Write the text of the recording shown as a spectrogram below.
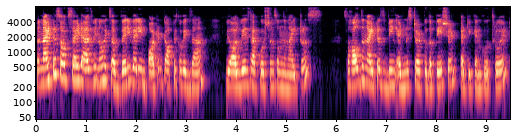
The nitrous oxide, as we know, it's a very, very important topic of exam. We always have questions on the nitrous. So how the nitrous is being administered to the patient that you can go through it.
